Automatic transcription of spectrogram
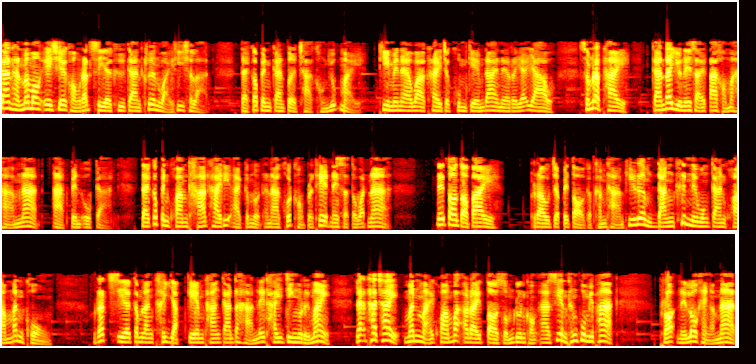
การหันมามองเอเชียของรัสเซียคือการเคลื่อนไหวที่ฉลาด แต่ก็เป็นการเปิดฉากของยุคใหม่ ที่ไม่แน่ว่าใครจะคุมเกมได้ในระยะยาวสำหรับไทย การได้อยู่ในสายตาของมหาอำนาจอาจเป็นโอกาส แต่ก็เป็นความท้าทายที่อาจกำหนดอนาคตของประเทศในศตวรรษหน้า ในตอนต่อไป เราจะไปต่อกับคำถามที่เริ่มดังขึ้นในวงการความมั่นคง รัสเซียกำลังขยับเกมทางการทหารในไทยจริงหรือไม่ และถ้าใช่มันหมายความว่าอะไรต่อสมดุลของอาเซียนทั้งภูมิภาค เพราะในโลกแห่งอำนาจ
